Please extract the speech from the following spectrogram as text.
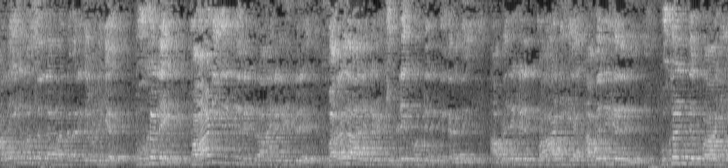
அலைஹி வஸல்லம் அன்னவர்களுடைய புகழை பாடி புகழ்ந்து பாடிய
